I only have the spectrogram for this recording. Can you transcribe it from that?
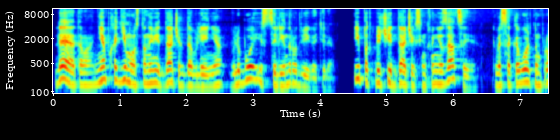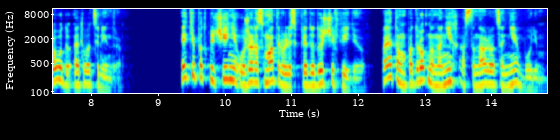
Для этого необходимо установить датчик давления в любой из цилиндров двигателя и подключить датчик синхронизации к высоковольтному проводу этого цилиндра. Эти подключения уже рассматривались в предыдущих видео, поэтому подробно на них останавливаться не будем.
